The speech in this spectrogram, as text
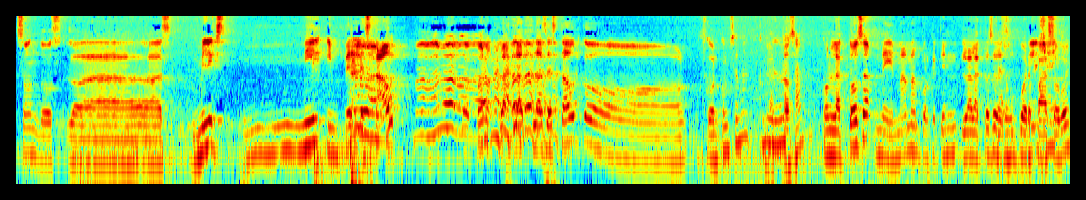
son dos: las Milix 1000 Imperial Stout. bueno, las Stout con, con. ¿Cómo se llama? ¿Lactosa? Con lactosa me maman porque tienen, la lactosa es un cuerpazo, güey.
